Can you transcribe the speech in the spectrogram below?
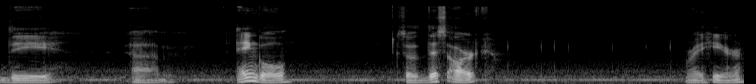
the um, angle, so this arc right here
